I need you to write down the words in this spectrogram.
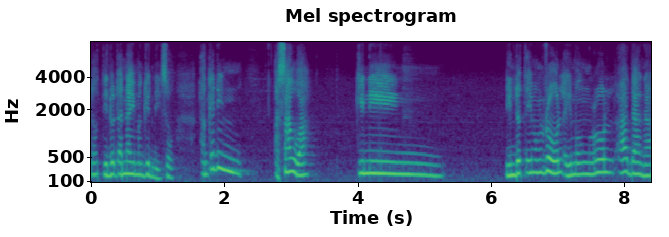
No? Tinud-anay man gini. So ang kaning asawa kining nindot imong role imong role ada nga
